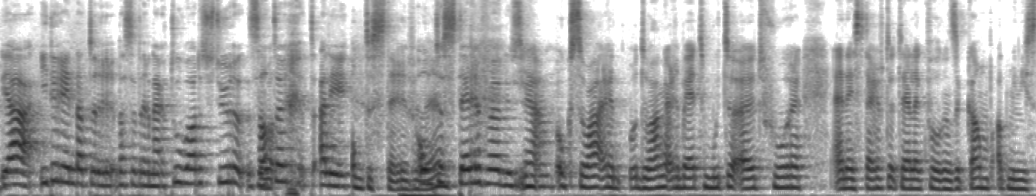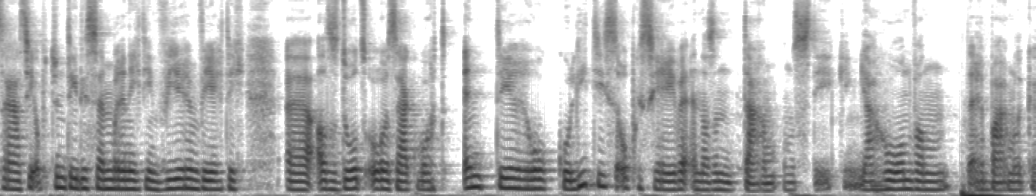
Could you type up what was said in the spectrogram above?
ja, iedereen dat, er, dat ze er naartoe wouden sturen, zat er, allee, Om te sterven, om hè. te sterven. Dus ja. Ja, ook zware dwangarbeid moeten uitvoeren. En hij sterft uiteindelijk volgens de kampadministratie op 20 december 1944. Eh, als doodsoorzaak wordt enterocolitis opgeschreven. En dat is een darmontsteking. Ja, gewoon van de erbarmelijke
